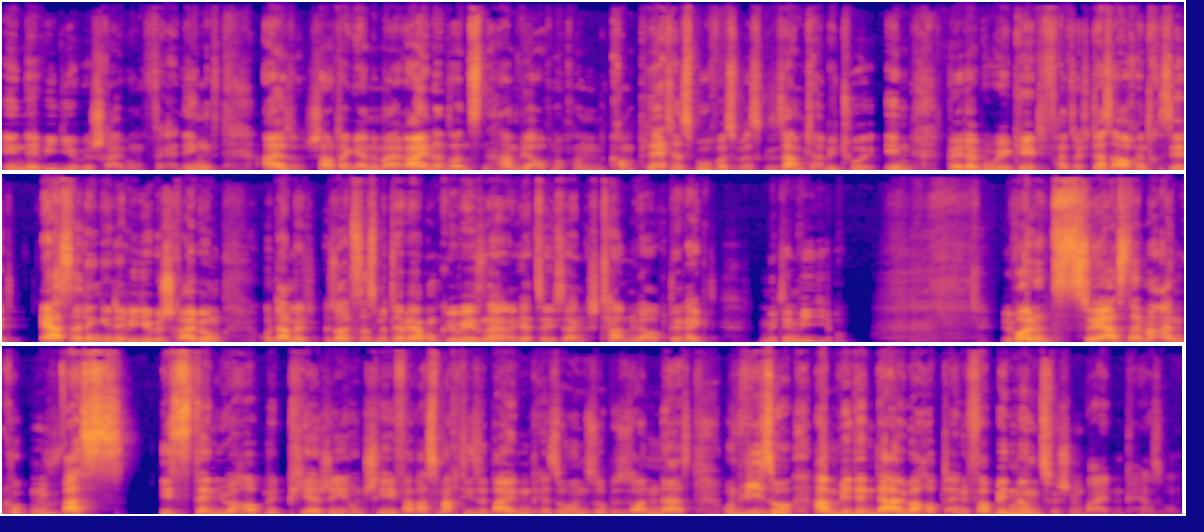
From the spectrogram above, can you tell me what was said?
in der Videobeschreibung verlinkt. Also schaut da gerne mal rein. Ansonsten haben wir auch noch ein komplettes Buch, was über das gesamte Abitur in Pädagogik geht, falls euch das auch interessiert. Erster Link in der Videobeschreibung. Und damit soll es das mit der Werbung gewesen sein. Und jetzt würde ich sagen, starten wir auch direkt mit dem Video. Wir wollen uns zuerst einmal angucken, was ist denn überhaupt mit Piaget und Schäfer? Was macht diese beiden Personen so besonders? Und wieso haben wir denn da überhaupt eine Verbindung zwischen beiden Personen?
